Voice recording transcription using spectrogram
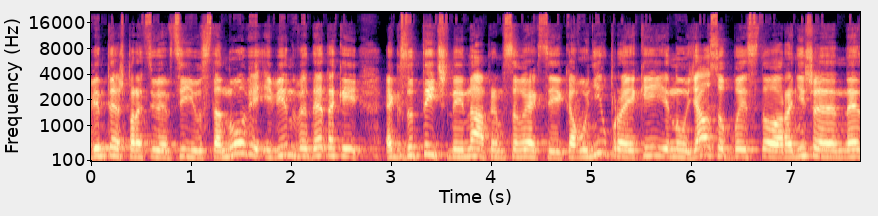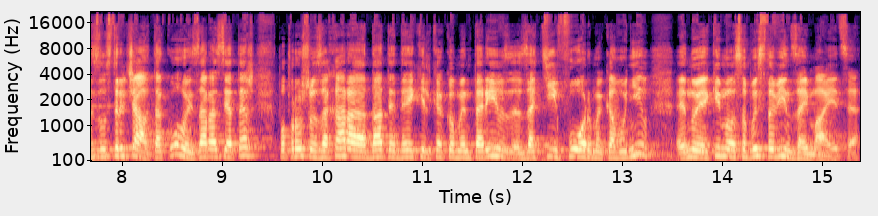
Він теж працює в цій установі, і він веде такий екзотичний напрям селекції кавунів, про який ну я особисто раніше не зустрічав такого. І зараз я теж попрошу Захара дати декілька коментарів за ті форми кавунів, е, ну якими особисто він займається.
